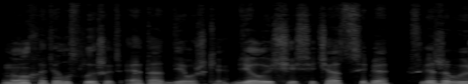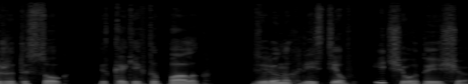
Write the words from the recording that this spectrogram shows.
но он хотел услышать это от девушки, делающей сейчас в себя свежевыжатый сок из каких-то палок, зеленых листьев и чего-то еще.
